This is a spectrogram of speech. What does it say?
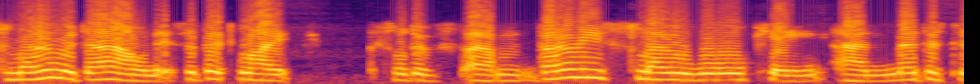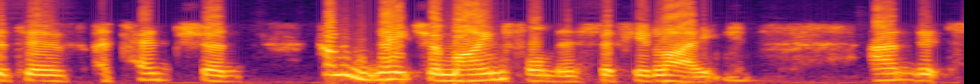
slow down. It's a bit like sort of um, very slow walking and meditative attention kind of nature mindfulness if you like and it's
